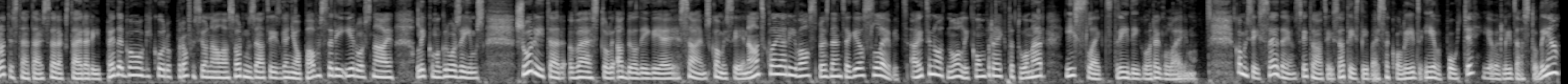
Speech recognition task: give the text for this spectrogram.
Protestētāju sarakstā ir arī pedagoģi, kuru profesionālās organizācijas gan jau pavasarī ierosināja likuma grozījumus. Šorīt ar vēstuli atbildīgajai Saimas komisijai nāca klajā arī valsts prezidents Egils Levits, aicinot no likuma projekta tomēr izslēgt strīdīgo regulējumu. Komisijas sēdē un situācijas attīstībai seko līdzi Ieva Puķe, jau ir līdzās studijā.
